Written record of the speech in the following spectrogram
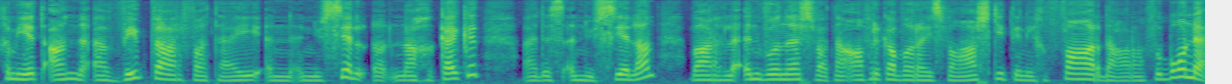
gemeet aan 'n webwerf wat hy in in Nieu-Seeland na gekyk het. Uh, dis in Nieu-Seeland waar hulle inwoners wat na Afrika wil reis waarsku teen die gevaar daaraan verbonde.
